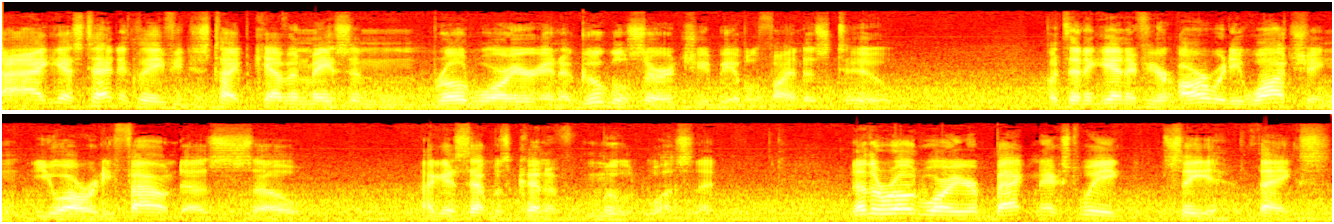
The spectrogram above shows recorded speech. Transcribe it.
I guess technically, if you just type Kevin Mason Road Warrior in a Google search, you'd be able to find us too. But then again, if you're already watching, you already found us. So I guess that was kind of moot, wasn't it? Another Road Warrior back next week. See you. Thanks.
